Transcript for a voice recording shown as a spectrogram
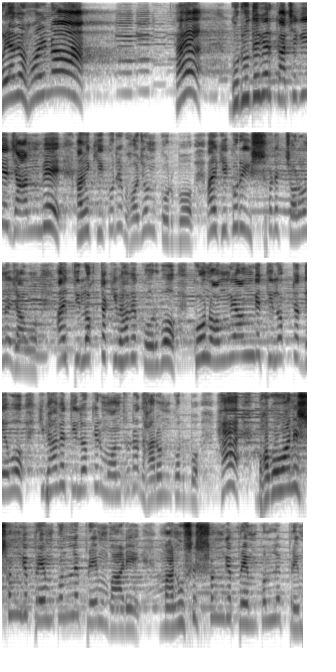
ওইভাবে হয় না হ্যাঁ গুরুদেবের কাছে গিয়ে জানবে আমি কি করে ভজন করব। আমি কি করে ঈশ্বরের চরণে যাব। আমি তিলকটা কীভাবে করব। কোন অঙ্গে অঙ্গে তিলকটা দেব, কীভাবে তিলকের মন্ত্রটা ধারণ করব। হ্যাঁ ভগবানের সঙ্গে প্রেম করলে প্রেম বাড়ে, মানুষের সঙ্গে প্রেম করলে প্রেম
